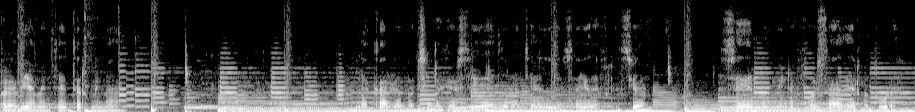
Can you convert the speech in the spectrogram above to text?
previamente determinada. La carga máxima ejercida durante el ensayo de flexión se denomina fuerza de rotura.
